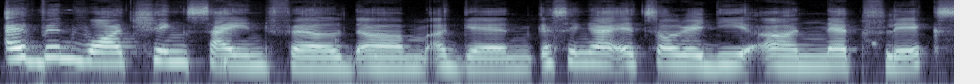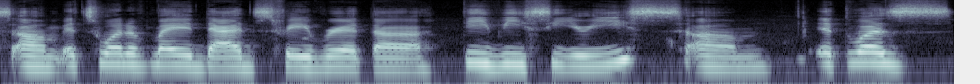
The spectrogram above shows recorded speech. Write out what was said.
I've been watching Seinfeld um again kasi nga it's already on Netflix. Um it's one of my dad's favorite uh, TV series. Um it was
